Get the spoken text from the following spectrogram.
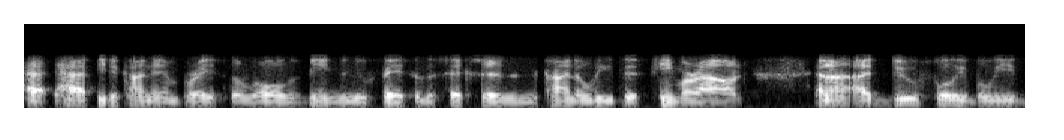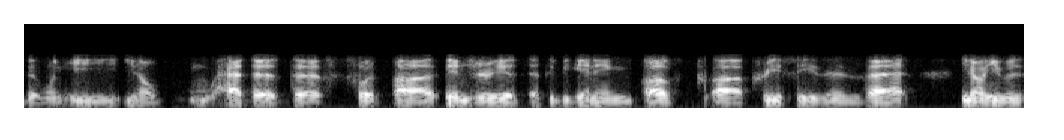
ha- happy to kind of embrace the role of being the new face of the Sixers and kind of lead this team around and I, I do fully believe that when he, you know, had the the foot uh, injury at, at the beginning of uh, preseason, that you know he was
